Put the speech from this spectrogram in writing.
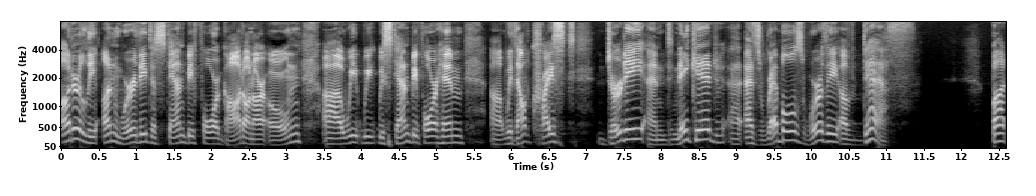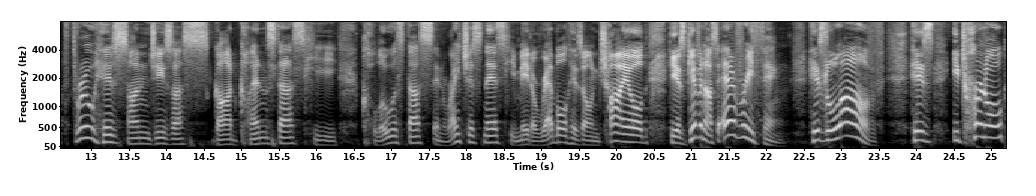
utterly unworthy to stand before God on our own. Uh, we, we, we stand before Him uh, without Christ, dirty and naked, as rebels worthy of death. But through His Son, Jesus, God cleansed us. He clothed us in righteousness. He made a rebel His own child. He has given us everything His love, His eternal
